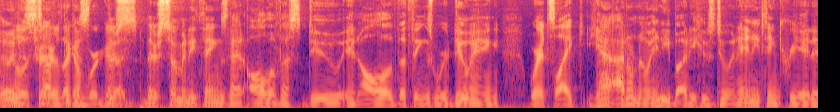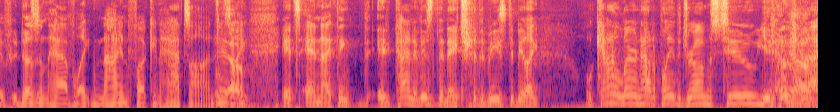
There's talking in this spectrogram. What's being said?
illustrator like we're good. There's, there's so many things that all of us do in all of the things we're doing where it's like, yeah, I don't know anybody who's doing anything creative who doesn't have like nine fucking hats on. It's Yeah. like it's and I think it kind of is the nature of the beast to be like, well, can I learn how to play the drums too? You know, Yeah.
